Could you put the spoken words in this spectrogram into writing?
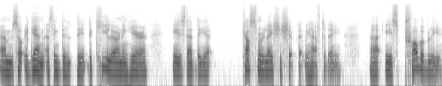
Um, so again, I think the the key learning here is that the uh, customer relationship that we have today Uh, is probably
